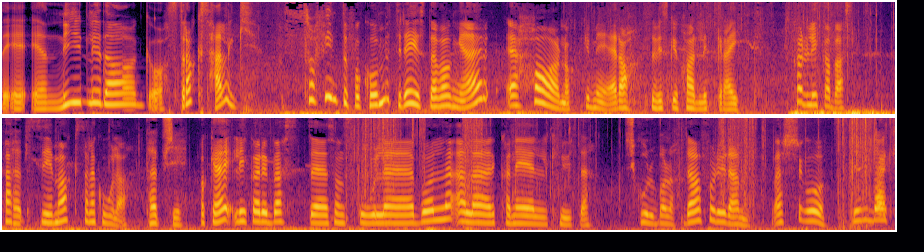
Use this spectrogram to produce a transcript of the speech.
Det er en nydelig dag og straks helg. Så fint å få komme til deg i Stavanger. Jeg har noe med, da, så vi skulle ha det litt greit. Hva du liker best? Pepsi Max eller Cola? Pepsi. Ok, Liker du best eh, sånn skolebolle eller kanelknute? Skoleboller. Da får du den. Vær så god. Tusen takk.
